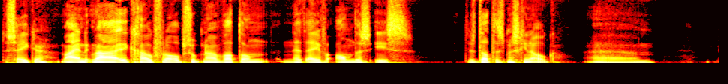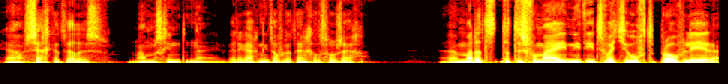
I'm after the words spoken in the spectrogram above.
zeker. Maar, en, maar ik ga ook vooral op zoek naar wat dan net even anders is. Dus dat is misschien ook. Ehm, ja, zeg ik het wel eens? Nou, misschien, nee, weet ik eigenlijk niet of ik het echt wel zo zeg. Eh, maar dat, dat is voor mij niet iets wat je hoeft te profileren.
